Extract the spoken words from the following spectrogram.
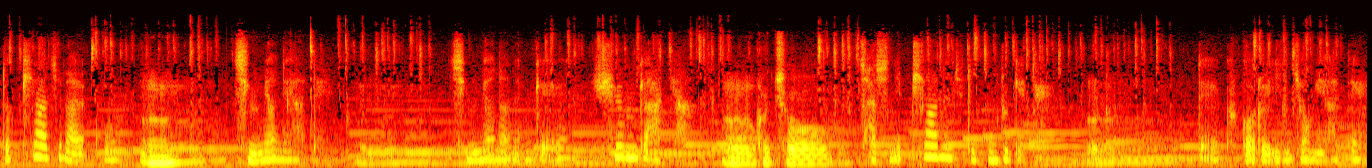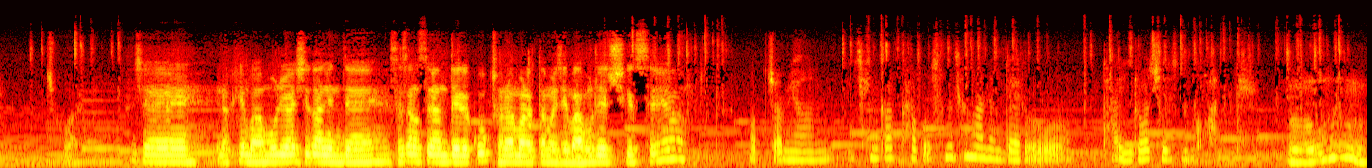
또 피하지 말고 음, 직면해야 돼. 음, 직면하는 게 쉬운 게 아니야. 음, 그렇죠. 자신이 피하는지도 모르게 돼. 음, 근데 그거를 인정해야 돼. 좋아요. 이제 이렇게 마무리할 시간인데 세상 사람들에게 꼭 전화만 했다면 이제 마무리해 주시겠어요? 어쩌면 생각하고 상상하는 대로 다다 이루어지는 것 같아. 음,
